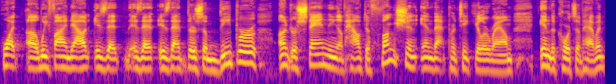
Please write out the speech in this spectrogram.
what uh, we find out is that is that is that there's some deeper understanding of how to function in that particular realm in the courts of heaven.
